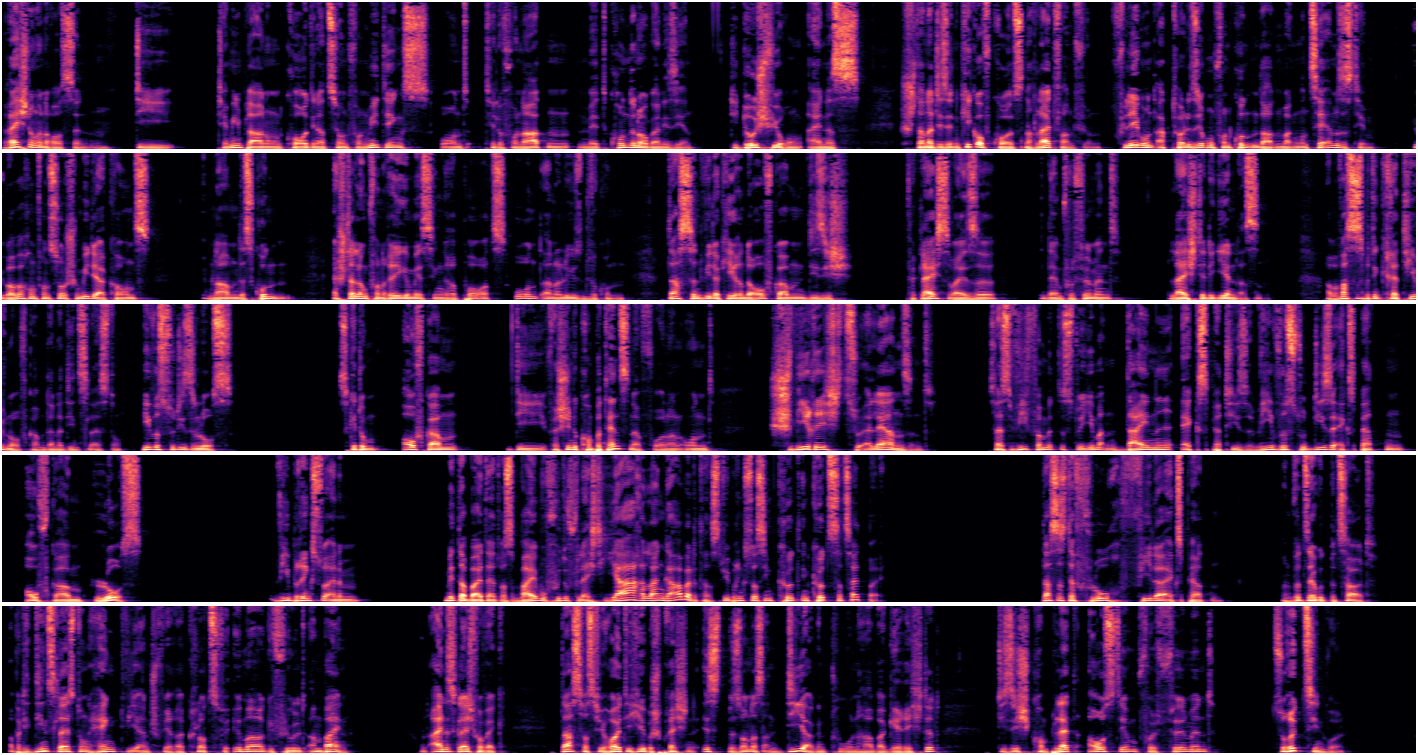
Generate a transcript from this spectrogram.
Rechnungen raussenden, die Terminplanung und Koordination von Meetings und Telefonaten mit Kunden organisieren, die Durchführung eines standardisierten Kickoff-Calls nach Leitfaden führen, Pflege und Aktualisierung von Kundendatenbanken und CRM-Systemen, Überwachung von Social-Media-Accounts im Namen des Kunden, Erstellung von regelmäßigen Reports und Analysen für Kunden. Das sind wiederkehrende Aufgaben, die sich vergleichsweise in deinem Fulfillment leicht delegieren lassen. Aber was ist mit den kreativen Aufgaben deiner Dienstleistung? Wie wirst du diese los? Es geht um Aufgaben, die verschiedene Kompetenzen erfordern und schwierig zu erlernen sind. Das heißt, wie vermittelst du jemanden deine Expertise? Wie wirst du diese Expertenaufgaben los? Wie bringst du einem Mitarbeiter etwas bei, wofür du vielleicht jahrelang gearbeitet hast? Wie bringst du das ihm in kürzester Zeit bei? Das ist der Fluch vieler Experten. Man wird sehr gut bezahlt. Aber die Dienstleistung hängt wie ein schwerer Klotz für immer gefühlt am Bein. Und eines gleich vorweg. Das, was wir heute hier besprechen, ist besonders an die Agenturenhaber gerichtet, die sich komplett aus dem Fulfillment zurückziehen wollen.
